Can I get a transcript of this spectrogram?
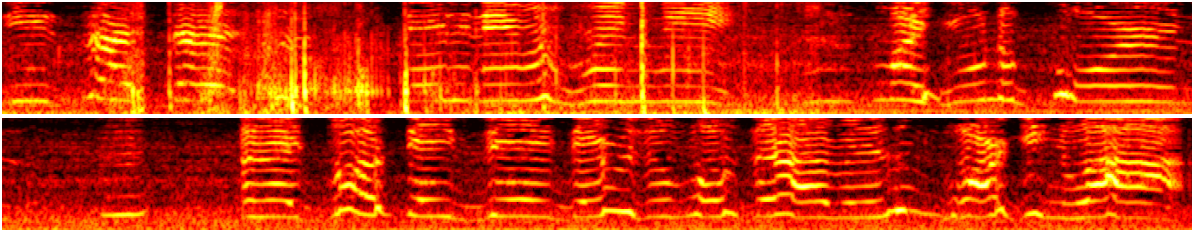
you said that they didn't even bring me my unicorn. And I thought they did. They were supposed to have it in the parking lot.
